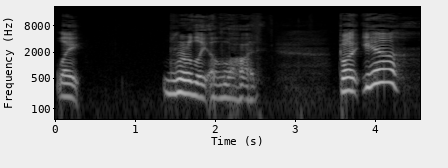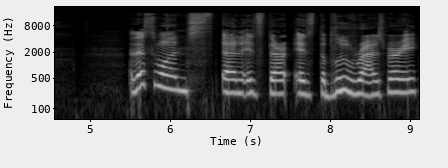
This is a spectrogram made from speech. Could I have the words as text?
like really a lot. But yeah, this one and it's there is the blue raspberry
